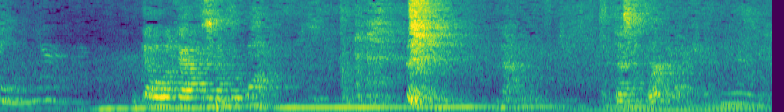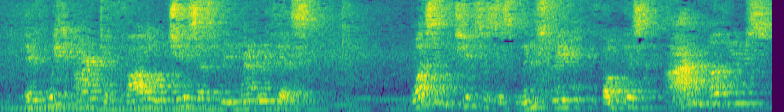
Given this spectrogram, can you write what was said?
neighbors. We've gotta look out for number one. No, it doesn't work like that. If we are to follow Jesus, remember this. Wasn't Jesus' ministry focused on others?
